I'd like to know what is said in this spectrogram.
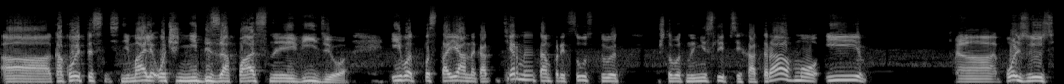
А, какое-то снимали очень небезопасное видео. И вот постоянно термин там присутствует, что вот нанесли психотравму и а, пользуюсь,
